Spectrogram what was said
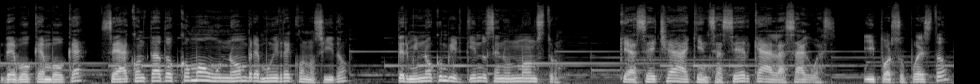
De boca en boca se ha contado cómo un hombre muy reconocido terminó convirtiéndose en un monstruo que acecha a quien se acerca a las aguas y por supuesto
